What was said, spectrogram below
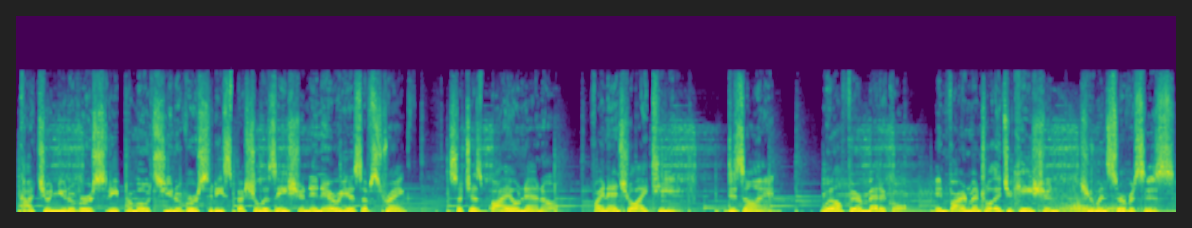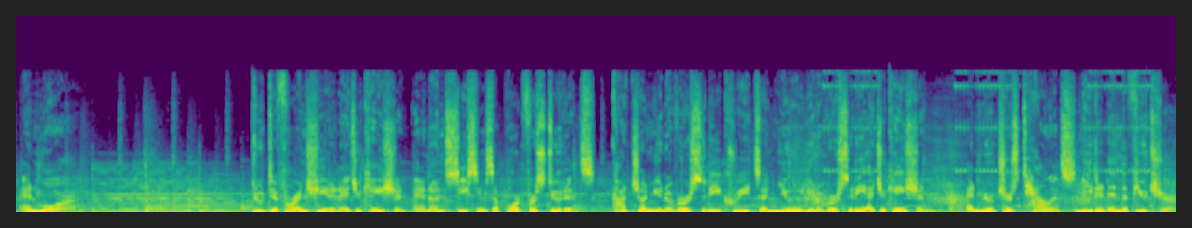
Gachon University promotes university specialization in areas of strength such as bio-nano, financial IT, design, welfare medical, environmental education, human services, and more. Through differentiated education and unceasing support for students, Gachon University creates a new university education and nurtures talents needed in the future.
